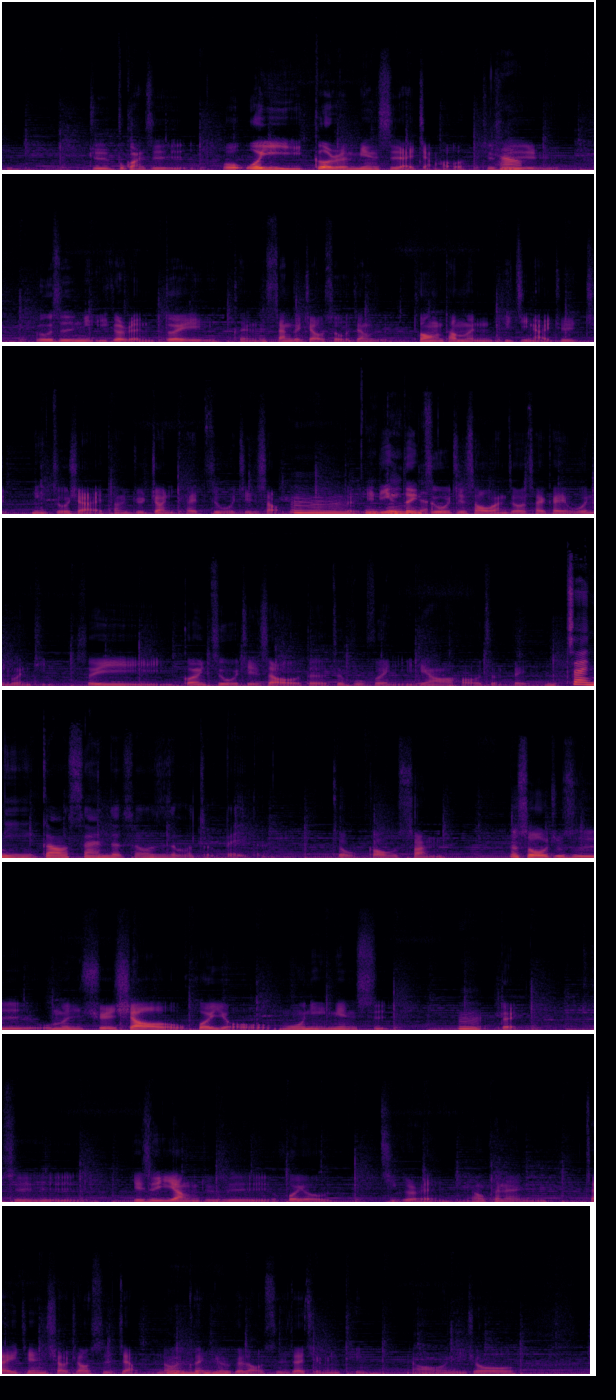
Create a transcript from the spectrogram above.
就是不管是我我以个人面试来讲好了，就是如果是你一个人对可能三个教授这样子，通常他们一进来就就你坐下来，他们就叫你开始自我介绍。嗯，对，一定等你自我介绍完之后才开始问你问题。所以关于自我介绍的这部分，一定要好好准备。在你高三的时候是怎么准备的？在我高三。那时候就是我们学校会有模拟面试，嗯，对，就是也是一样，就是会有几个人，然后可能在一间小教室这样，然后可能有一个老师在前面听，然后你就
